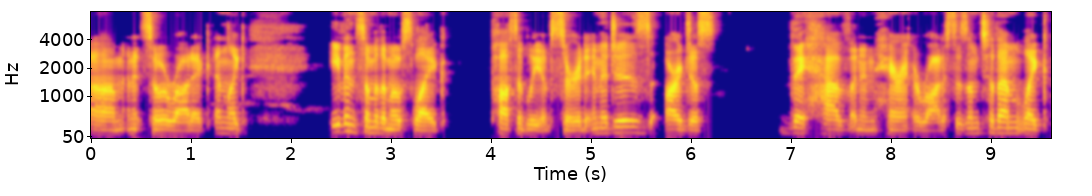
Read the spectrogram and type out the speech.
um and it's so erotic. And like even some of the most like possibly absurd images are just they have an inherent eroticism to them. Like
